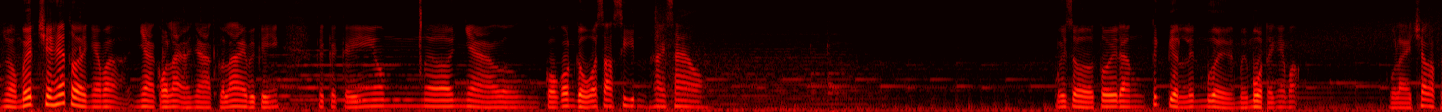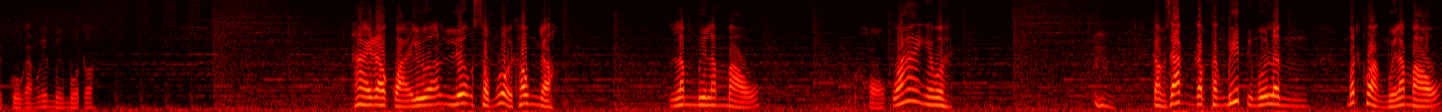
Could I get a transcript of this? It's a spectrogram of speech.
Nhưng mà mết chết hết rồi anh em ạ. Nhà còn lại là nhà Clive với cái cái cái cái um, uh, nhà có con gấu assassin hai sao. Bây giờ tôi đang tích tiền lên 10, 11 anh em ạ. Cuộc này chắc là phải cố gắng lên 11 thôi hai rau quái nữa Liệu sống nổi không nhở? 55 máu. Khó quá anh em ơi. Cảm giác gặp thằng Beat thì mỗi lần mất khoảng 15 máu.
